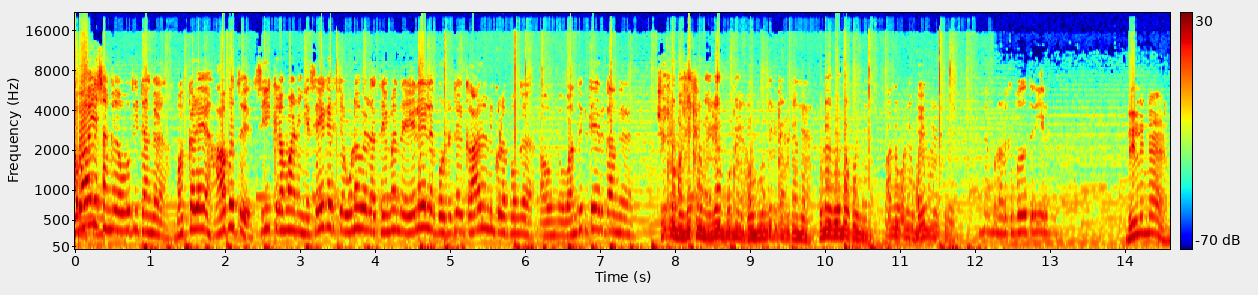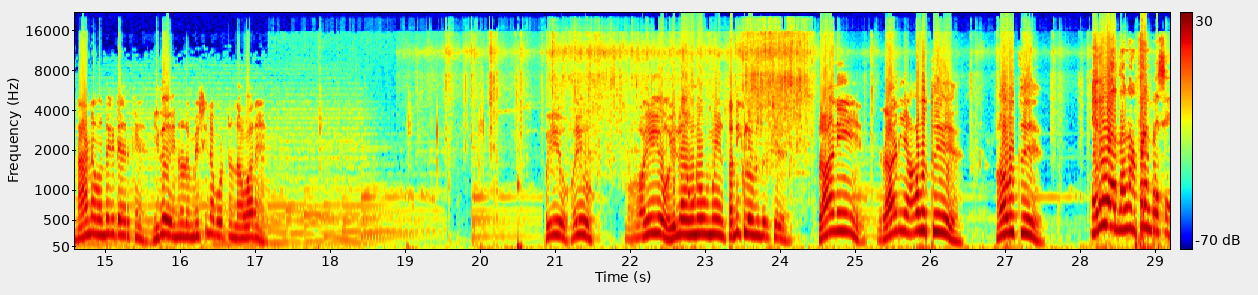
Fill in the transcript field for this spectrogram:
அபாய சங்க ஊத்திட்டாங்க. மக்களே ஆபத்து. சீக்கிரமா நீங்க சேகரிச்ச உணவு எல்லாத்தையுமே இந்த இலையில போட்டுட்டு காலனிக்குள்ள போங்க. அவங்க வந்துகிட்டே இருக்காங்க. சீக்கிரமா சீக்கிரமா எல்லாம் போங்க அவங்க வந்துகிட்டே இருக்காங்க. உணவு என்ன போங்க? வாங்க போங்க பயமா இருக்கு. என்ன நடக்க போதோ தெரியல நில்லுங்க. நானே வந்துகிட்டே இருக்கேன். இதோ என்னோட மெஷினை போட்டு நான் வரேன். ஐயோ ஐயோ ஐயோ எல்லா உணவுமே தண்ணிக்குள்ள விழுந்துருச்சு. ராணி ராணி ஆபத்து ஆபத்து. எதுவா இருந்தாலும் அப்புறம் பேசு.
